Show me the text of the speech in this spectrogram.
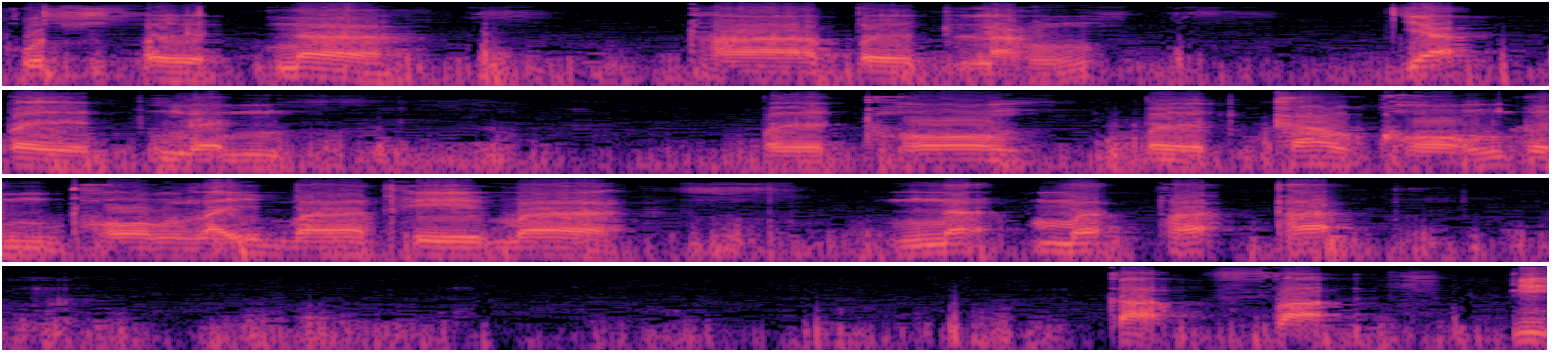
พุทธเปิดหน้า ทาเปิดหลัง ยะเปิดเงิน เปิดทอง เปิดข้าวของเงินทองไหลมาเทมานะมะพะทะกะสะอิ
